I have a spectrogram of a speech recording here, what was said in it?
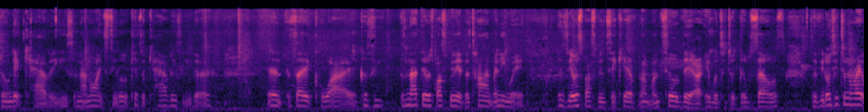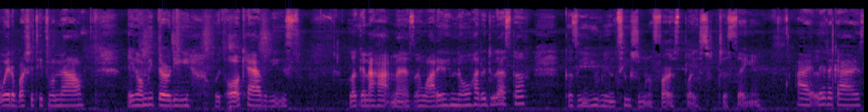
don't get cavities. And i don't like to see little kids with cavities either. And it's like why? Because it's not their responsibility at the time anyway it's your responsibility to take care of them until they are able to do it themselves. So if you don't teach them the right way to brush your teeth from now, they're gonna be 30 with all cavities, looking a hot mess. And why they know how to do that stuff? Because you didn't teach them in the first place. Just saying. All right, later, guys.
